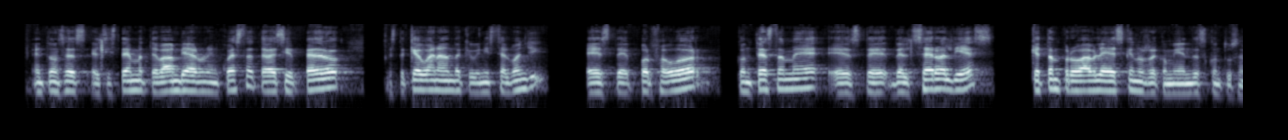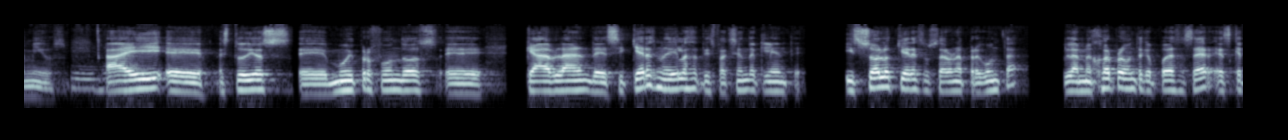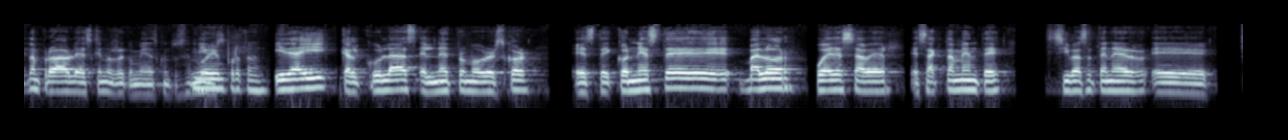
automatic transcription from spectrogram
Entonces, el sistema te va a enviar una encuesta, te va a decir, Pedro, este, qué buena onda que viniste al Bungie. Este, por favor, contéstame este, del 0 al 10 ¿Qué tan probable es que nos recomiendes con tus amigos? Uh -huh. Hay eh, estudios eh, muy profundos eh, que hablan de si quieres medir la satisfacción del cliente y solo quieres usar una pregunta, la mejor pregunta que puedes hacer es qué tan probable es que nos recomiendes con tus amigos. Muy importante. Y de ahí calculas el Net Promoter Score. Este, con este valor puedes saber exactamente si vas a tener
